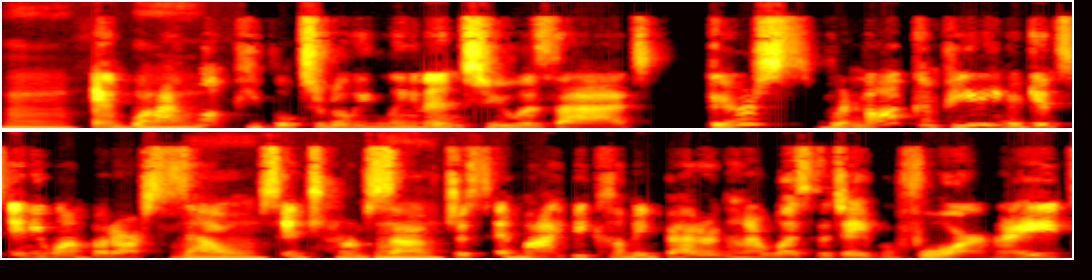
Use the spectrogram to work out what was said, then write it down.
Mm, And what I Mm. want people to really lean into is that there's we're not competing against anyone but ourselves in terms Mm. of just am I becoming better than I was the day before, right?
